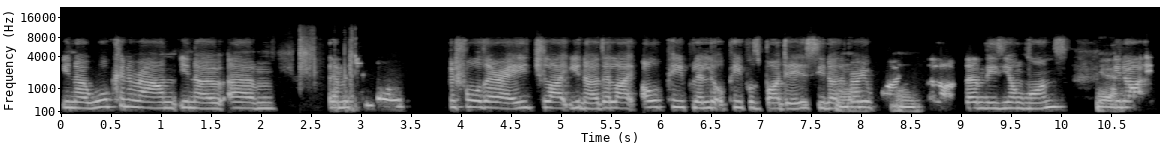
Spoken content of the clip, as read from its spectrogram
you know, walking around, you know, um, they're mature before their age. Like, you know, they're like old people in little people's bodies, you know, they're very wise, mm. a lot of them, these young ones. Yeah. You know, it's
